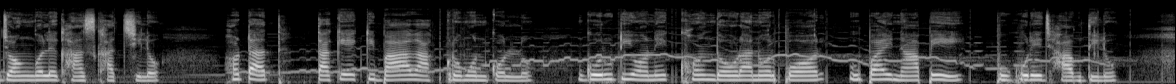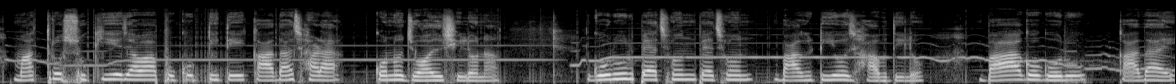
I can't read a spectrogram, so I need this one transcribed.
জঙ্গলে ঘাস খাচ্ছিল। হঠাৎ তাকে একটি বাঘ আক্রমণ করল। গরুটি অনেকক্ষণ দৌড়ানোর পর উপায় না পেয়ে পুকুরে ঝাঁপ দিল। মাত্র শুকিয়ে যাওয়া পুকুরটিতে কাদা ছাড়া কোনো জল ছিল না। গরুর পেছন পেছন বাঘটিও ঝাঁপ দিল। বাঘ ও গরু কাদায়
